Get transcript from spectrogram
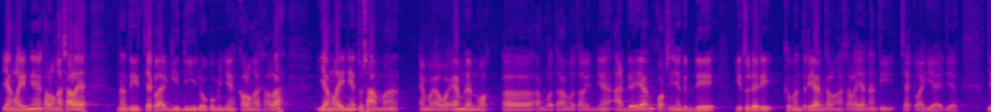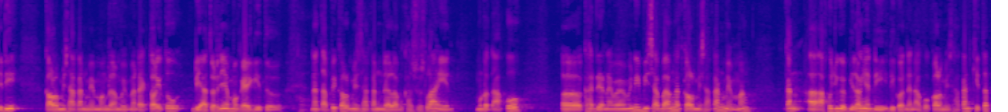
Yang lainnya kalau nggak salah ya, nanti cek lagi di dokumennya. Kalau nggak salah, yang lainnya itu sama. MWAWM dan eh, anggota-anggota lainnya ada yang porsinya gede. Itu dari kementerian kalau nggak salah ya nanti cek lagi aja. Jadi kalau misalkan memang dalam pimpinan rektor itu diaturnya mau kayak gitu. Nah tapi kalau misalkan dalam kasus lain menurut aku eh, kehadiran MWM ini bisa banget. Kalau misalkan memang kan eh, aku juga bilang ya di di konten aku kalau misalkan kita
